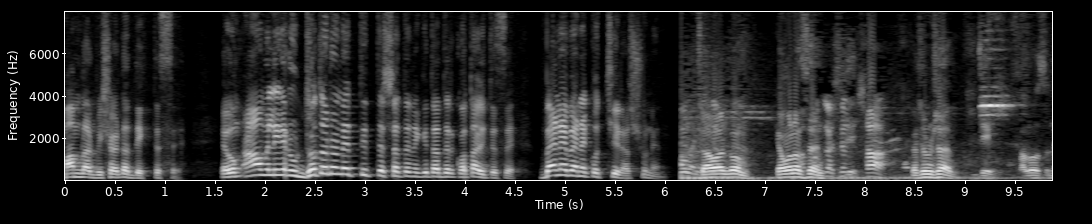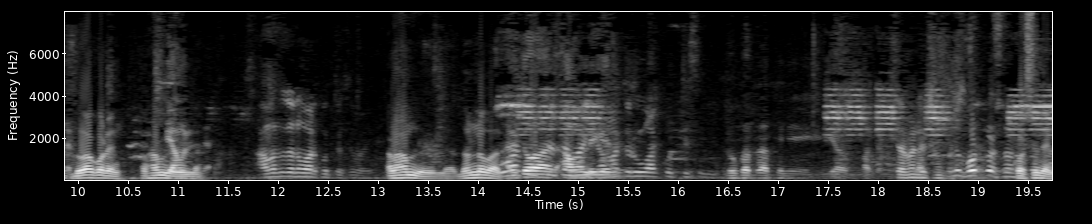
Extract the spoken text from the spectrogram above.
মামলার বিষয়টা দেখতেছে। এবং আওয়ামী লীগের ঊর্ধ্বতন নেতৃত্বের সাথে নাকি তাদের কথা হইতেছে। ব্যানে ব্যানে করছি না শুনেন। সালাম আলাইকুম। কেমন আছেন? কাসিম সাহেব জি ভালো আছেন দোয়া করেন। আলহামদুলিল্লাহ। আমাদের জন্য ওয়ার করতেছে ভাই। আলহামদুলিল্লাহ ধন্যবাদ। তো আওয়ামী লীগের আমাদের ওয়ার করতেছি। তিনি ইয়া ভোট করছিলেন?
